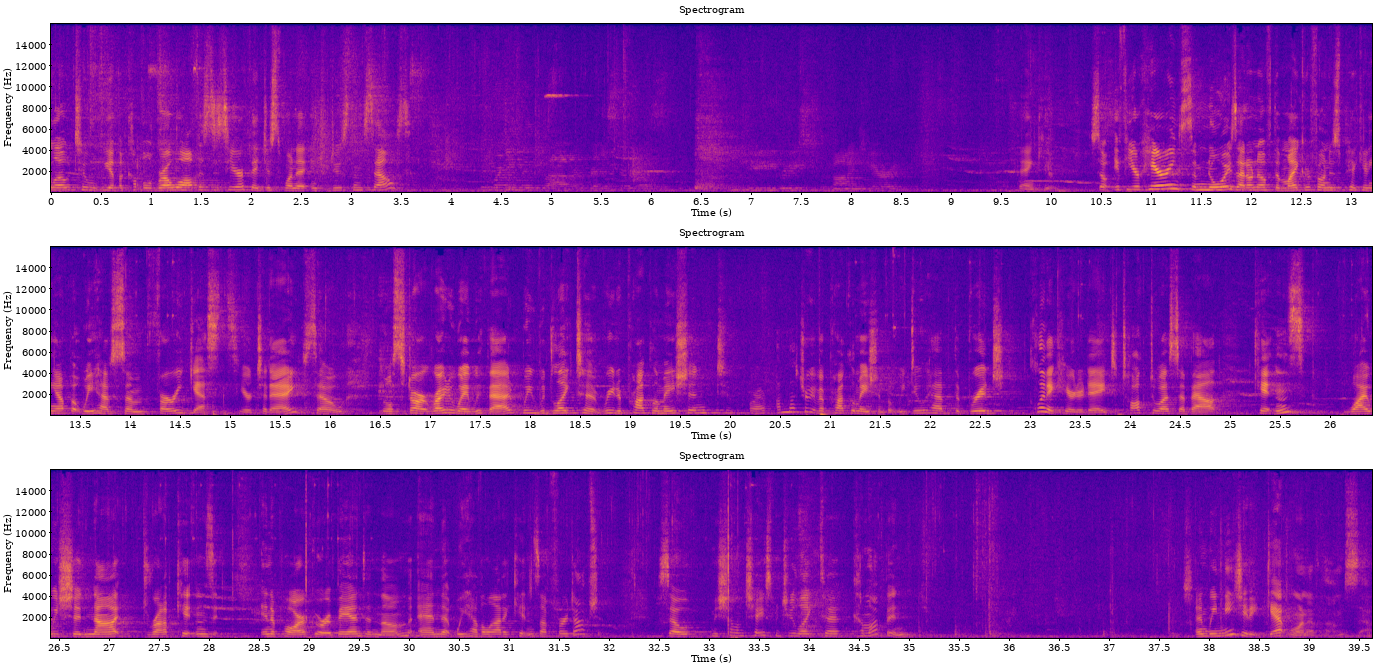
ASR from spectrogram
hello to, we have a couple row offices here, if they just want to introduce themselves. Good morning, Liz Robert, Judi Reiss, voluntary. Thank you. So if you're hearing some noise, I don't know if the microphone is picking up, but we have some furry guests here today. So we'll start right away with that. We would like to read a proclamation to, or I'm not sure we have a proclamation, but we do have the Bridge Clinic here today to talk to us about kittens, why we should not drop kittens in a park or abandon them, and that we have a lot of kittens up for adoption. So Michelle and Chase, would you like to come up and, and we need you to get one of them, so.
